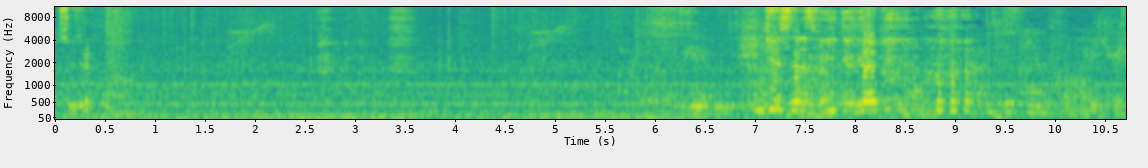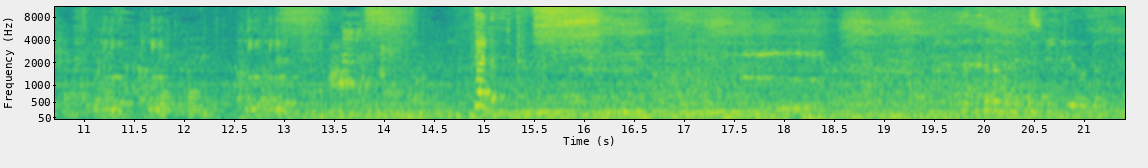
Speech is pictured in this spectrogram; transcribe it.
Hast du gedrückt? Ja. Gestern das Video, gell? Haben Sie es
